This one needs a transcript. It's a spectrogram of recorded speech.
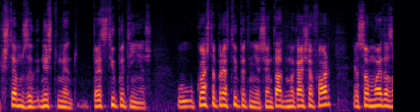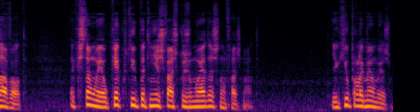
que estamos, a, neste momento, parece tio Patinhas. O, o Costa parece tio Patinhas, sentado numa caixa forte, é só moedas à volta. A questão é, o que é que o tio Patinhas faz com as moedas? Não faz nada. E aqui o problema é o mesmo.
